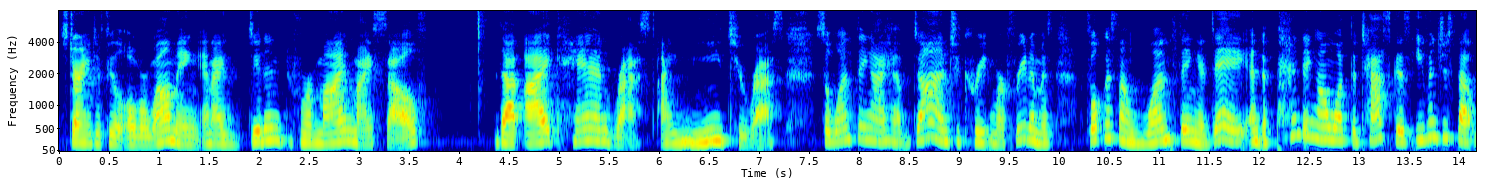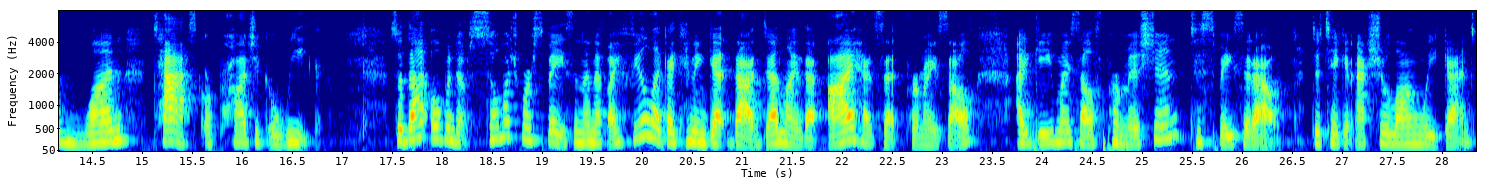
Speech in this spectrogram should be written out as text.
starting to feel overwhelming. And I didn't remind myself that I can rest. I need to rest. So, one thing I have done to create more freedom is focus on one thing a day. And depending on what the task is, even just that one task or project a week. So that opened up so much more space. And then if I feel like I couldn't get that deadline that I had set for myself, I gave myself permission to space it out, to take an extra long weekend,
